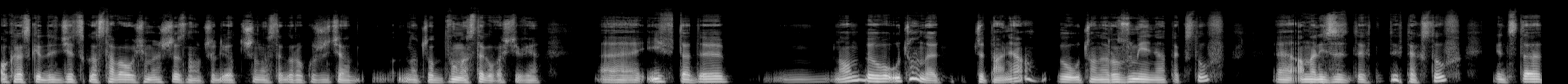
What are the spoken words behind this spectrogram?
okres, kiedy dziecko stawało się mężczyzną, czyli od 13 roku życia, znaczy od 12 właściwie. E, I wtedy no, było uczone czytania, było uczone rozumienia tekstów, e, analizy tych, tych tekstów, więc te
